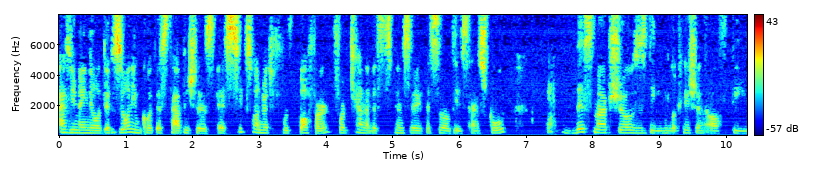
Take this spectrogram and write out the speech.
as you may know, the zoning code establishes a 600 foot buffer for cannabis dispensary facilities and school. This map shows the location of the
